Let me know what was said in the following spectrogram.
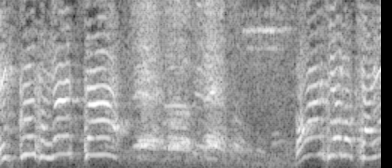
भिक्खू संघाचा भारतीय लोकशाही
